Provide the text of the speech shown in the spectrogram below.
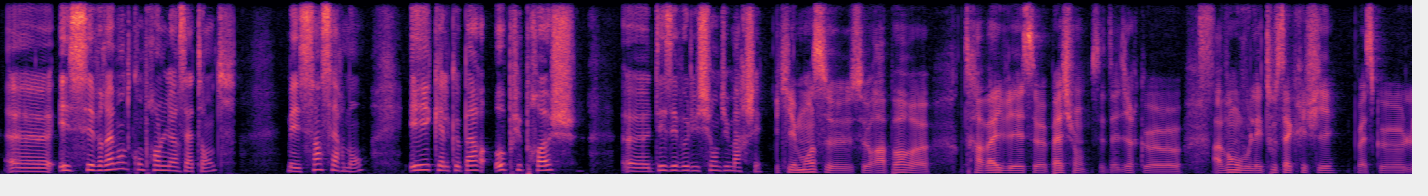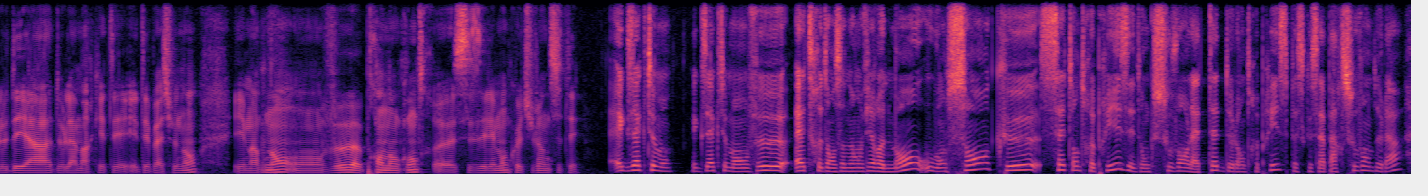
essaie vraiment de comprendre leurs attentes, mais sincèrement, et quelque part au plus proche des évolutions du marché. Et qui est moins ce, rapport travail vs passion. C'est-à-dire que avant on voulait tout sacrifier parce que le DA de la marque était passionnant, et maintenant on veut prendre en compte ces éléments que tu viens de citer. Exactement, exactement. On veut être dans un environnement où on sent que cette entreprise, et donc souvent la tête de l'entreprise, parce que ça part souvent de là,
